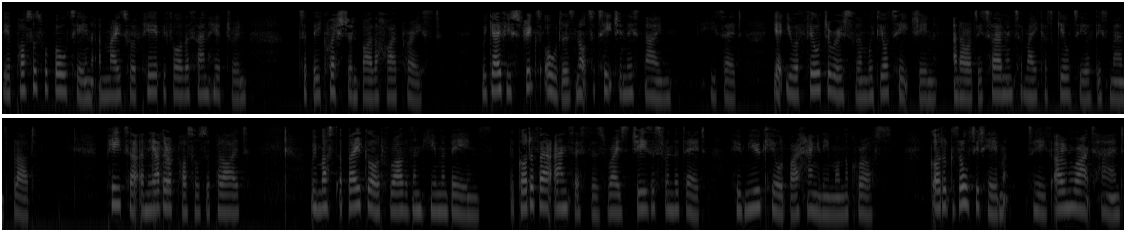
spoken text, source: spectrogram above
The apostles were brought in and made to appear before the Sanhedrin to be questioned by the high priest. We gave you strict orders not to teach in this name, he said, yet you have filled Jerusalem with your teaching and are determined to make us guilty of this man's blood. Peter and the other apostles replied, We must obey God rather than human beings. The God of our ancestors raised Jesus from the dead, whom you killed by hanging him on the cross. God exalted him to his own right hand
